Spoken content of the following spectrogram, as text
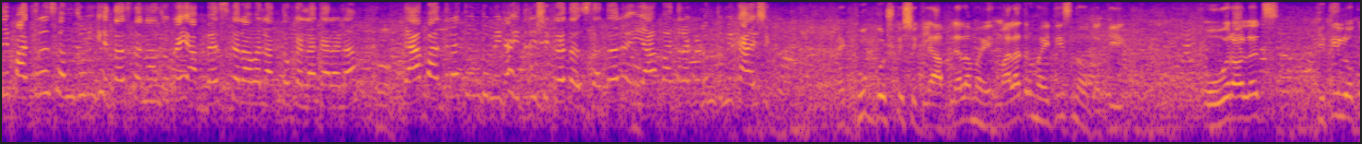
ते पात्र समजून घेत असताना जो काही अभ्यास करावा लागतो कलाकाराला हो. त्या पात्रातून तुम्ही काहीतरी शिकत असता. तर या पात्राकडून तुम्ही काय शिकता? नाही खूप गोष्टी शिकल्या. आपल्याला माहि मला तर माहितीच नव्हतं की ओव्हरऑलच किती लोक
